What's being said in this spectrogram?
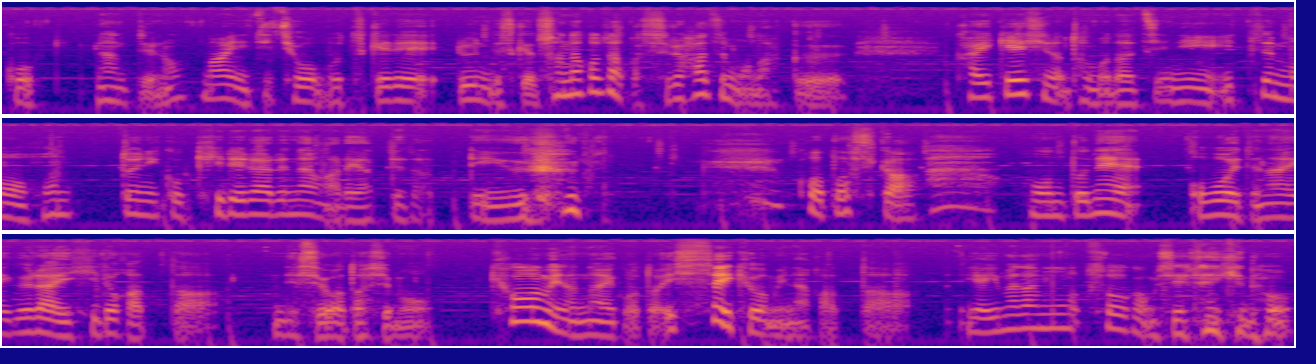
こう何て言うの毎日帳簿つけれるんですけどそんなことなんかするはずもなく会計士の友達にいつも本当にこうキレられながらやってたっていう ことしか本当ね覚えてないぐらいひどかったんですよ私も。興味のないことは一切興味なかったいや未だもそうかもしれないけど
